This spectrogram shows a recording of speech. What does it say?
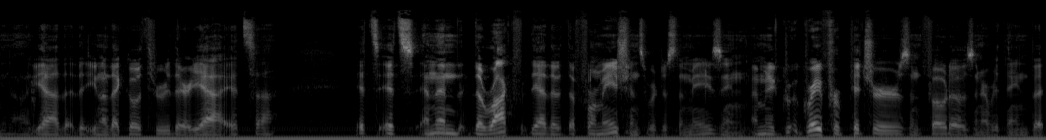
you know, yeah, that, that you know that go through there. Yeah, it's uh, it's it's, and then the rock, yeah, the the formations were just amazing. I mean, great for pictures and photos and everything, but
